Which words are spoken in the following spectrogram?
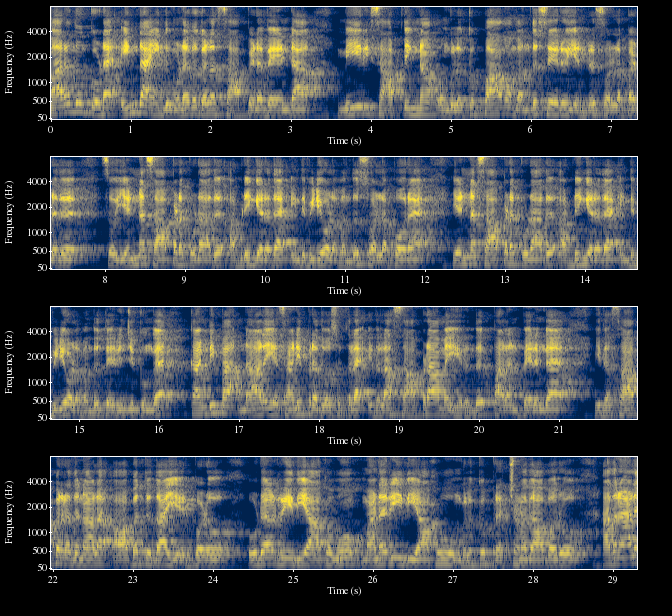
மறந்தும் கூட இந்த ஐந்து உணவுகளை சாப்பிட வேண்டாம். மீறி சாப்பிட்டிங்கன்னா உங்களுக்கு பாவம் வந்து சேரும் என்று சொல்லப்படுது. ஸோ என்ன சாப்பிடக்கூடாது அப்படிங்கிறத இந்த வீடியோவில் வந்து சொல்ல போகிறேன் என்ன சாப்பிடக்கூடாது அப்படிங்கிறத இந்த வீடியோவில் வந்து தெரிஞ்சுக்குங்க. கண்டிப்பாக நாளைய சனி பிரதோஷத்தில் இதெல்லாம் சாப்பிடாம இருந்து பலன் பெறுங்க. இதை சாப்பிட்றதுனால ஆபத்து தான் ஏற்படும். உடல் ரீதியாகவும் மன ரீதியாகவும் உங்களுக்கு பிரச்சனை தான் வரும். அதனால்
